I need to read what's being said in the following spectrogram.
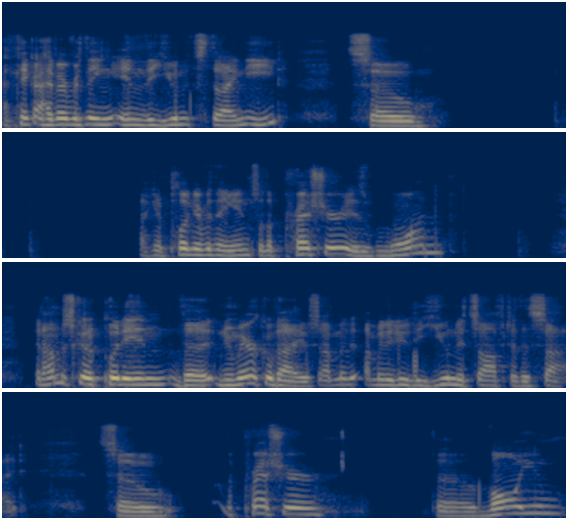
I think I have everything in the units that I need. So I can plug everything in. So the pressure is one, and I'm just going to put in the numerical values. I'm going, to, I'm going to do the units off to the side. So the pressure, the volume,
